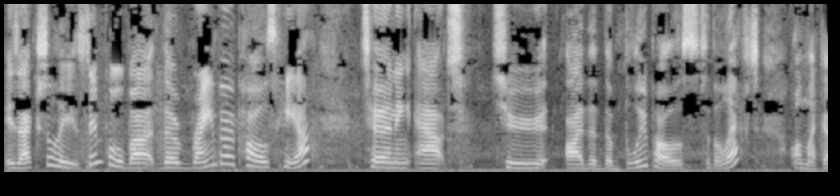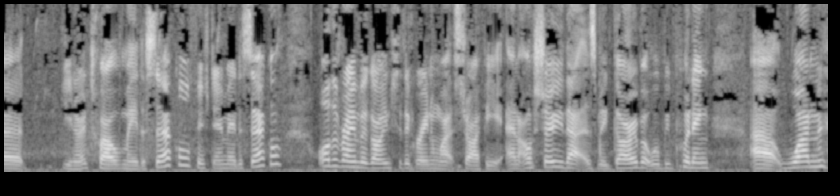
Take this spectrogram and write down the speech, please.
is actually simple, but the rainbow poles here turning out to either the blue poles to the left on like a you know 12 meter circle 15 meter circle or the rainbow going to the green and white stripy and I'll show you that as we go but we'll be putting uh, one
